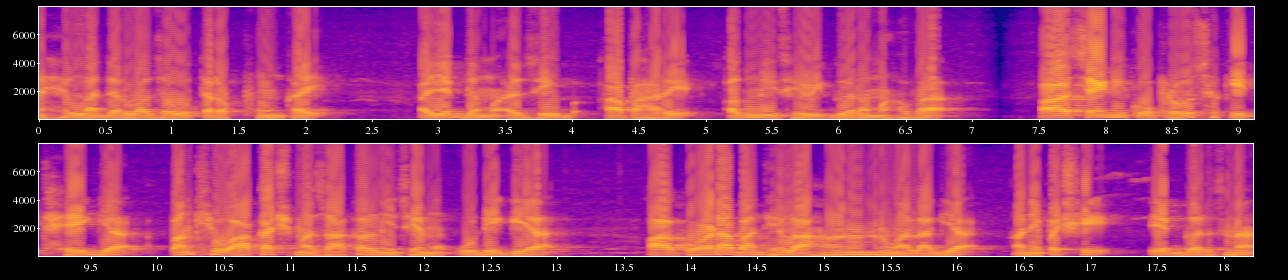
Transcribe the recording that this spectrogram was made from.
મહેલના દરવાજાઓ તરફ ફૂંકાઈ. આ એકદમ અજીબ આ ભારે અગ્નિ જેવી ગરમ હવા આ સૈનિકો ભ્રોસકી થઈ ગયા. પંખીઓ આકાશમાં ઝાકળની જેમ ઉડી ગયા. આ ઘોડા બાંધેલા હણહણવા લાગ્યા અને પછી એક ગર્જના,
